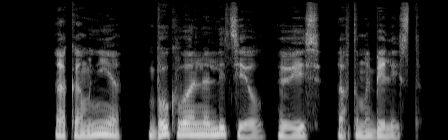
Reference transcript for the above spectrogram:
А ко мне буквально летел весь автомобилист.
